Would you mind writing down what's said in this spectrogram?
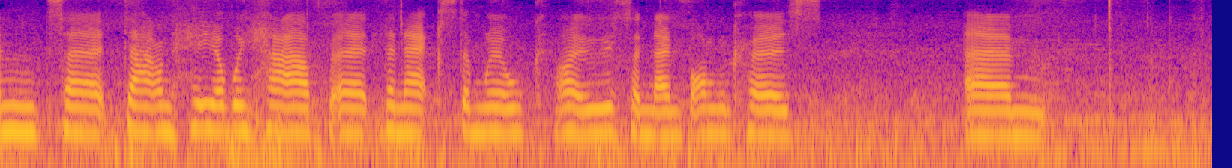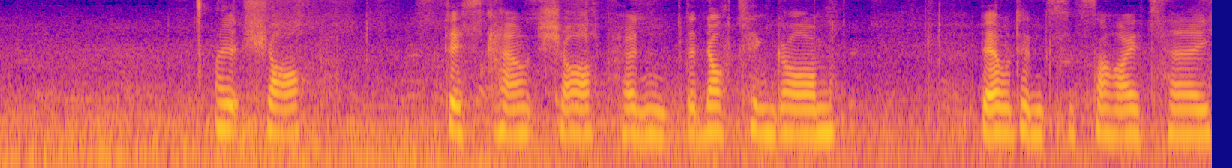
And uh, down here we have uh, the next and Wilko's and then Bonkers um, shop, discount shop and the Nottingham Building Society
